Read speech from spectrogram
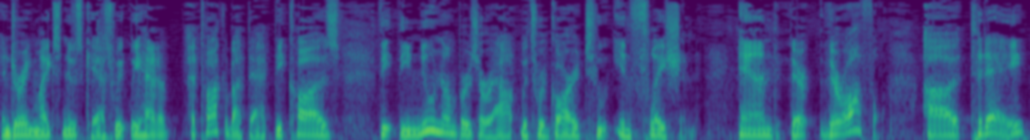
And during Mike's newscast, we, we had a, a talk about that because the, the new numbers are out with regard to inflation, and they're they're awful. Uh, today,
